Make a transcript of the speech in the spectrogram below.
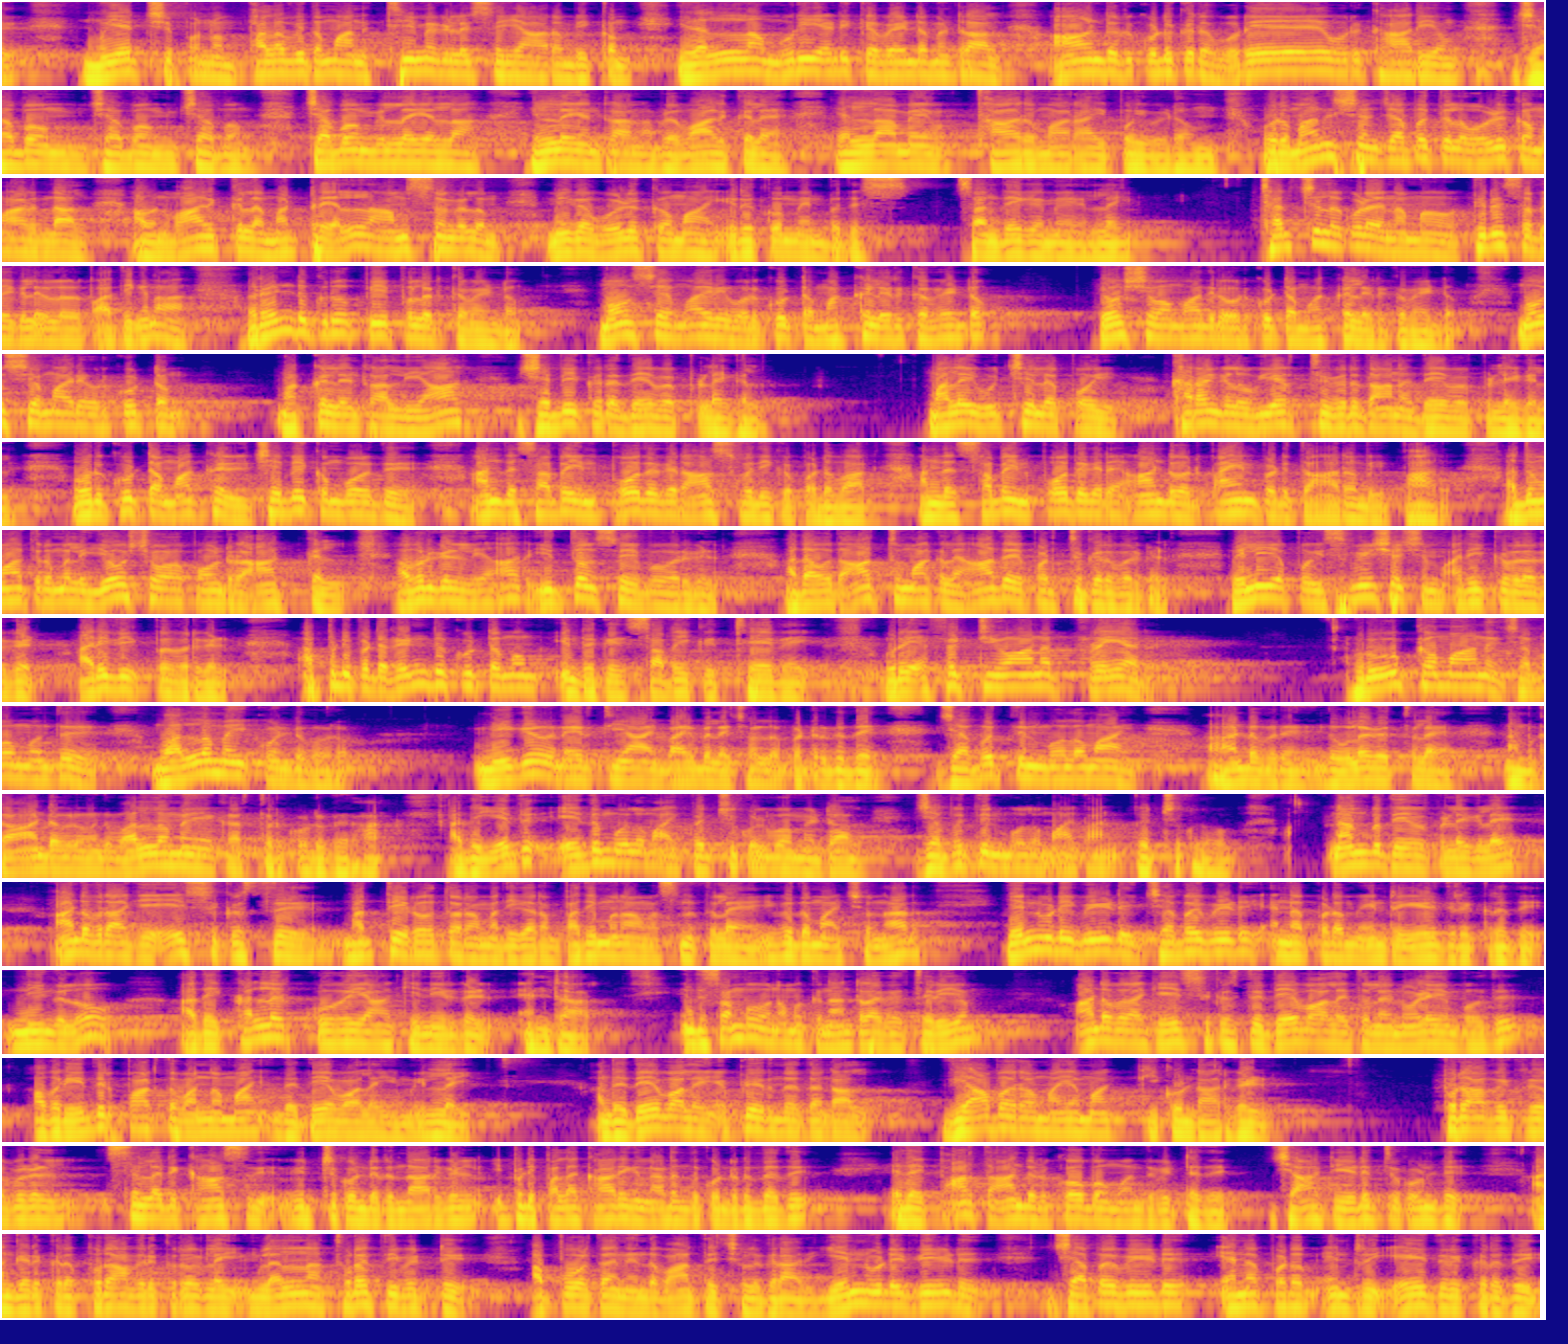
முயற்சி பண்ணும். பலவிதமான தீமைகளை செய்ய ஆரம்பிக்கும். இதெல்லாம் முறியடிக்க வேண்டும் என்றால் ஆண்டர் கொடுக்கிற ஒரே ஒரு காரியம் ஜபம் ஜபம் ஜபம். ஜபம் இல்லையெல்லாம் இல்லை என்றால் நம்முடைய வாழ்க்கையில எல்லாமே தாறுமாறாய் போய்விடும். ஒரு மனுஷன் ஜபத்தில் ஒழுக்கமாக இருந்தால் அவன் வாழ்க்கையில் மற்ற எல்லா அம்சங்களும் மிக ஒழுக்கமாக இருக்கும் என்பது சந்தேகமே இல்லை. சர்ச்சில் கூட நம்ம திருச்சபைகளில் பார்த்தீங்கன்னா ரெண்டு குரூப் பீப்புள் இருக்க வேண்டும். மோசே மாதிரி ஒரு கூட்டம் மக்கள் இருக்க வேண்டும். யோசுவா மாதிரி ஒரு கூட்டம் மக்கள் இருக்க வேண்டும். மோசே மாதிரி ஒரு கூட்டம் மக்கள் என்றால் யார்? ஜெபிக்கிற தேவ பிள்ளைகள். மலை உச்சியில் போய் கரங்களை உயர்த்துகிறதான தேவ பிள்ளைகள். ஒரு கூட்ட மக்கள் செபிக்கும் போது அந்த சபையின் போதகர் ஆஸ்வதிக்கப்படுவார். அந்த சபையின் போதகரை ஆண்டவர் பயன்படுத்த ஆரம்பிப்பார். அது மாத்திரமல்ல யோசுவா போன்ற ஆட்கள் அவர்கள் யார் யுத்தம் செய்பவர்கள் அதாவது ஆத்துமாக்களை ஆதாயப்படுத்துகிறவர்கள் வெளியே போய் சுவிசேஷம் அறிக்கிறவர்கள் அறிவிப்பவர்கள் அப்படிப்பட்ட ரெண்டு கூட்டமும் இன்றைக்கு சபைக்கு தேவை. ஒரு எஃபெக்டிவான ப்ரேயர் ஒரு ஊக்கமான ஜெபம் வந்து வல்லமை கொண்டு வரும். மிக நேர்த்தியாய் பைபிளை சொல்லப்பட்டிருக்குது. ஜெபத்தின் மூலமாய் ஆண்டவர் இந்த உலகத்தில் நமக்கு ஆண்டவர் வந்து வல்லமையை கர்த்தர் கொடுக்கிறார். அதை எது எது மூலமாய் பெற்றுக்கொள்வோம் என்றால் ஜெபத்தின் மூலமாய் தான் பெற்றுக்கொள்வோம். நண்பு தேவ பிள்ளைகளே ஆண்டவராகிய இயேசு கிறிஸ்து மத்திய இருபத்தோராம் அதிகாரம் பதிமூணாம் வசனத்தில் இவ்விதமாய் சொன்னார். என்னுடைய வீடு ஜப வீடு எனப்படும் என்று எழுதியிருக்கிறது. நீங்களோ அதை கல்லர் குகையாக்கினீர்கள் என்றார். இந்த சம்பவம் நமக்கு நன்றாக தெரியும். ஆண்டவராக இயேசு கிறிஸ்து தேவாலயத்தில் நுழையும் போது அவர் எதிர்பார்த்த வண்ணமாய் அந்த தேவாலயம் இல்லை. அந்த தேவாலயம் எப்படி இருந்ததென்றால் வியாபாரமயமாக்கி கொண்டார்கள். புறாவிக்கிறவர்கள் சிலரை காசு விற்று கொண்டிருந்தார்கள் இப்படி பல காரியங்கள் நடந்து கொண்டிருந்தது. இதை பார்த்து ஆண்டர் கோபம் வந்துவிட்டது. சாட்டி எடுத்துக்கொண்டு அங்கே இருக்கிற புறாவிருக்கிறவர்களை இவங்களெல்லாம் துரத்தி விட்டு அப்போது தான் இந்த வார்த்தை சொல்கிறார். என்னுடைய வீடு ஜப வீடு எனப்படும் என்று எழுதியிருக்கிறது.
